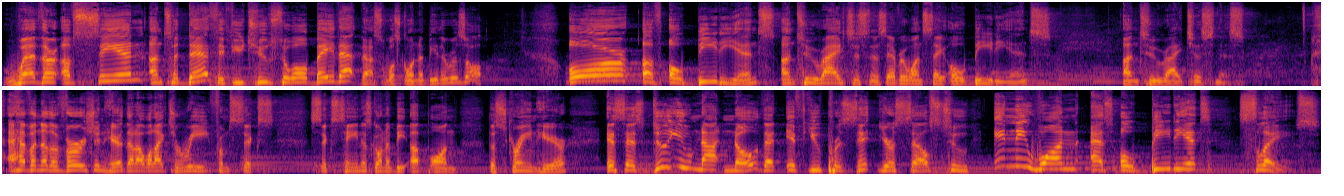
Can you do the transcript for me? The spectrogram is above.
Whether of sin unto death, if you choose to obey that, that's what's going to be the result. Or of obedience unto righteousness. Everyone say obedience unto righteousness. I have another version here that I would like to read from 6 16 is going to be up on the screen here. It says, Do you not know that if you present yourselves to anyone as obedient slaves,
